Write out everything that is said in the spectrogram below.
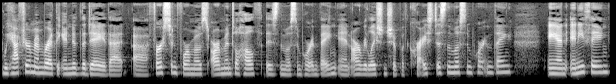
we have to remember at the end of the day that uh, first and foremost, our mental health is the most important thing, and our relationship with Christ is the most important thing. And anything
